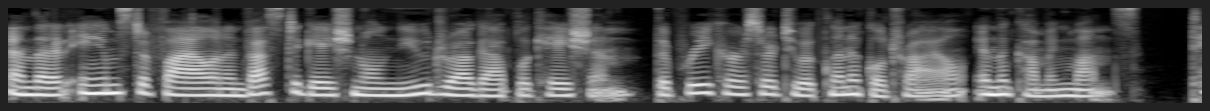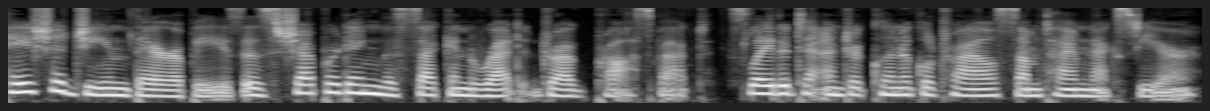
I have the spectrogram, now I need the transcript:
and that it aims to file an investigational new drug application, the precursor to a clinical trial, in the coming months. Taysha Gene Therapies is shepherding the second Rett drug prospect, slated to enter clinical trials sometime next year.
